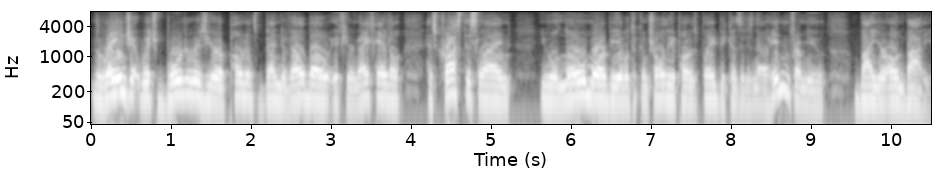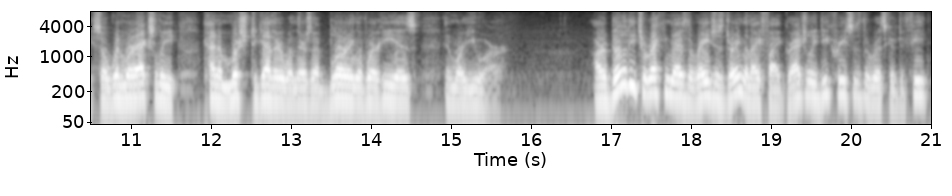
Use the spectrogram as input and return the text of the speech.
the range at which borders your opponent's bend of elbow. If your knife handle has crossed this line, you will no more be able to control the opponent's blade because it is now hidden from you by your own body. So when we're actually kind of mushed together, when there's a blurring of where he is and where you are. Our ability to recognize the ranges during the knife fight gradually decreases the risk of defeat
